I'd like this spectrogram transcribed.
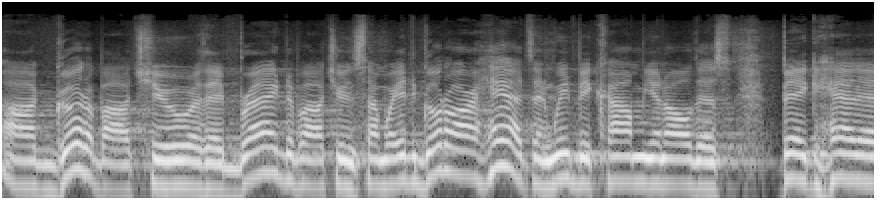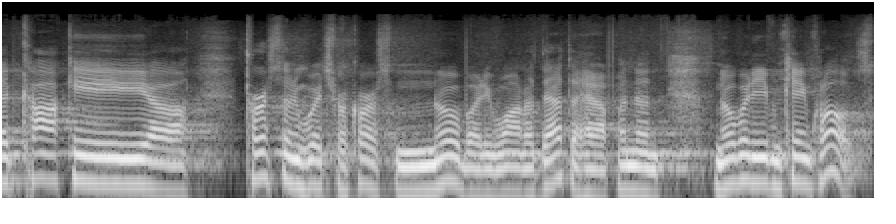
uh, good about you or they bragged about you in some way, it'd go to our heads, and we'd become, you know, this big headed, cocky, uh, person which, of course, nobody wanted that to happen, and nobody even came close.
